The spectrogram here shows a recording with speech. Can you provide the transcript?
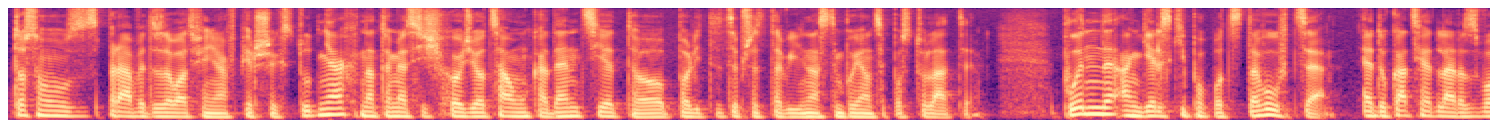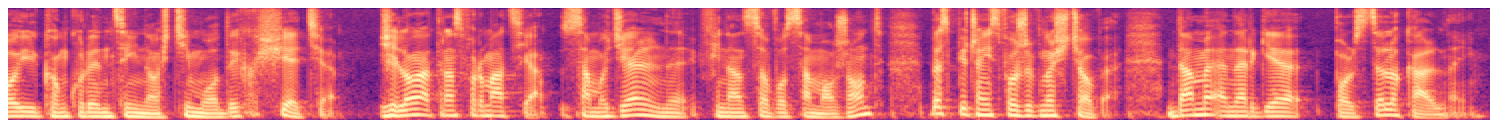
To są sprawy do załatwienia w pierwszych studniach, natomiast jeśli chodzi o całą kadencję, to politycy przedstawili następujące postulaty. Płynny angielski po podstawówce, edukacja dla rozwoju i konkurencyjności młodych w świecie. Zielona transformacja, samodzielny finansowo samorząd, bezpieczeństwo żywnościowe. Damy energię Polsce lokalnej.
